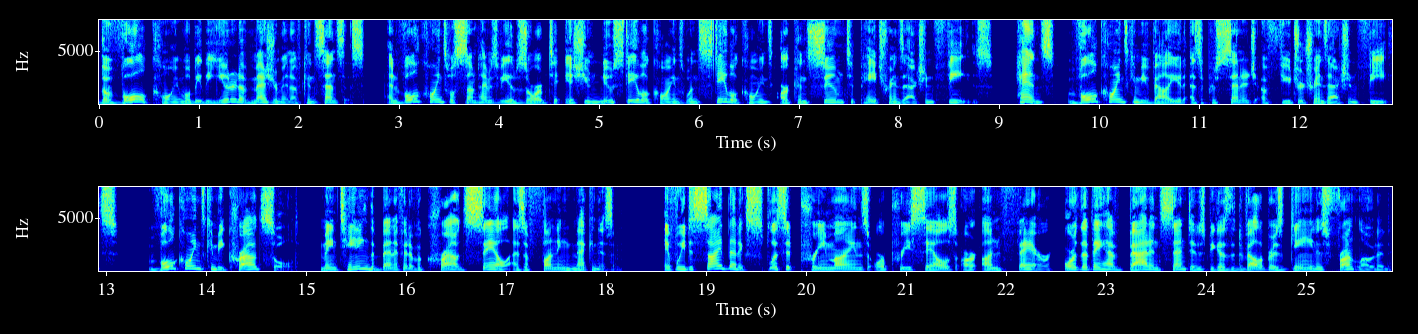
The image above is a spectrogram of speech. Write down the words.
The Vol coin will be the unit of measurement of consensus, and Vol coins will sometimes be absorbed to issue new stablecoins when stablecoins are consumed to pay transaction fees. Hence, Vol coins can be valued as a percentage of future transaction fees. Vol coins can be crowd-sold, maintaining the benefit of a crowd sale as a funding mechanism. If we decide that explicit pre mines or pre sales are unfair, or that they have bad incentives because the developer's gain is front loaded,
